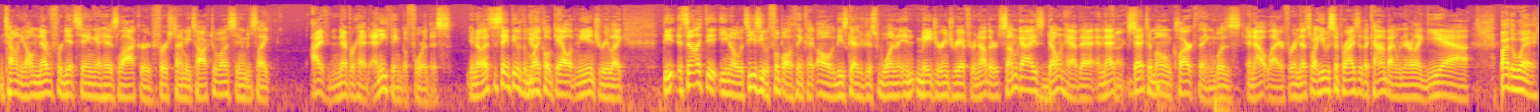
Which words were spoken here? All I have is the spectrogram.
I'm telling you, I'll never forget seeing at his locker the first time he talked to us, and he was like, "I've never had anything before this." You know, that's the same thing with the Michael Gallup knee injury. Like, the, it's not like the you know, it's easy with football to think like, "Oh, these guys are just one in, major injury after another." Some guys don't have that, and that that Damone Clark thing was an outlier for him. That's why he was surprised at the combine when they were like, "Yeah." By the way,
